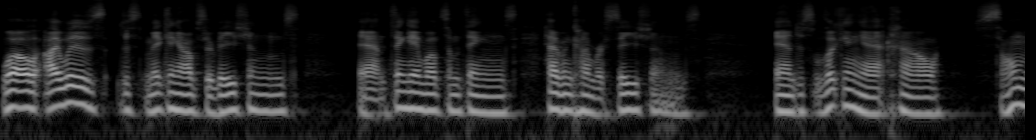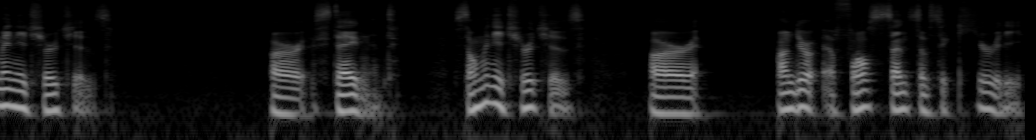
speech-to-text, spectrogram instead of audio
Well, I was just making observations and thinking about some things, having conversations, and just looking at how so many churches are stagnant. So many churches are under a false sense of security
